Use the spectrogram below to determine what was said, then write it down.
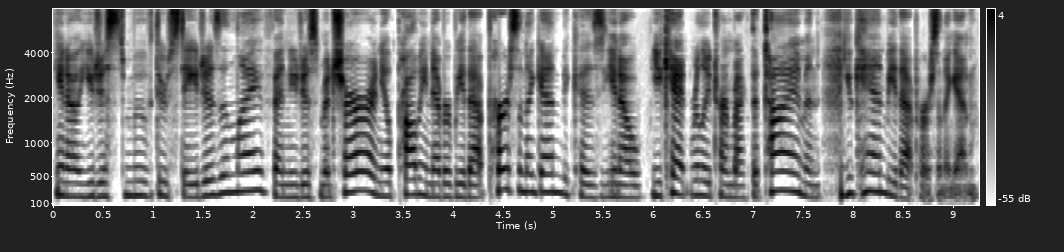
you know, you just move through stages in life and you just mature and you'll probably never be that person again because, you know, you can't really turn back the time and you can be that person again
